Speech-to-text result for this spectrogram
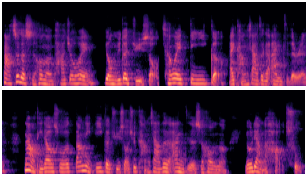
那这个时候呢，他就会勇于的举手，成为第一个来扛下这个案子的人。那我提到说，当你第一个举手去扛下这个案子的时候呢，有两个好处。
